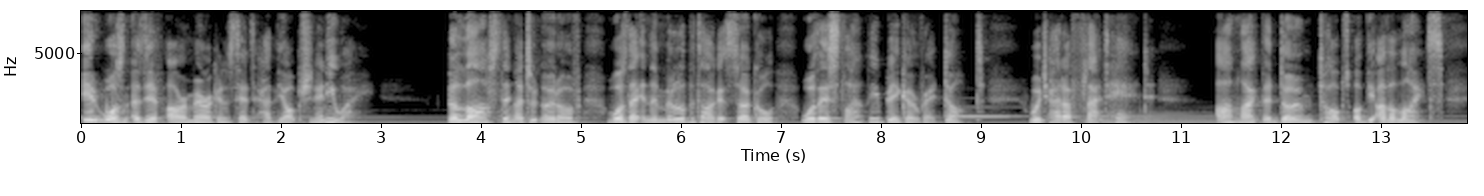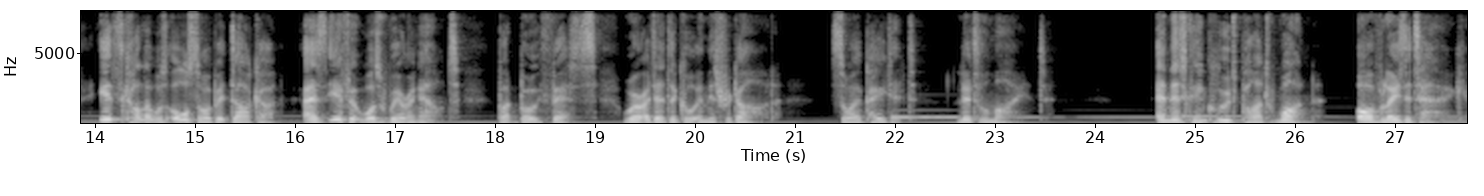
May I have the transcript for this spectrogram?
It wasn't as if our American sets had the option anyway. The last thing I took note of was that in the middle of the target circle was a slightly bigger red dot, which had a flat head. Unlike the domed tops of the other lights, its color was also a bit darker, as if it was wearing out, but both vests were identical in this regard, so I paid it little mind. And this concludes part 1 of Laser Tag.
